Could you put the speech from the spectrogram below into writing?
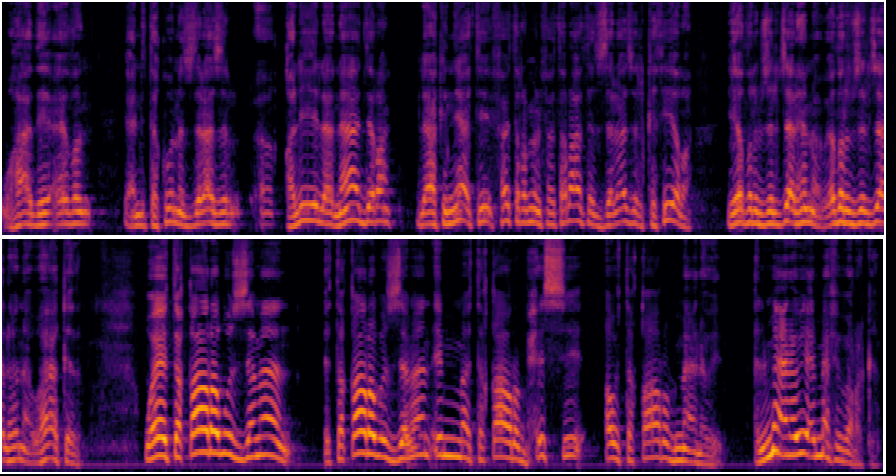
وهذه أيضا يعني تكون الزلازل قليلة نادرة لكن يأتي فترة من الفترات الزلازل كثيرة. يضرب زلزال هنا ويضرب زلزال هنا وهكذا. ويتقارب الزمان يتقارب الزمان إما تقارب حسي أو تقارب معنوي. المعنوي ما في بركة.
